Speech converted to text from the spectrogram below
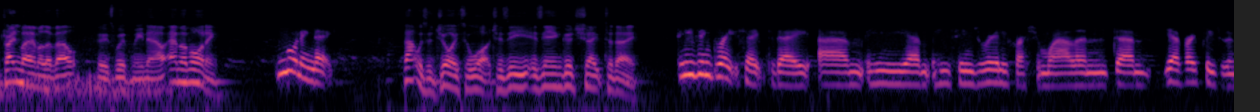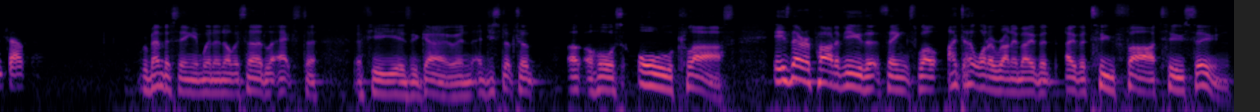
Trained by Emma Lavelle, who's with me now. Emma, morning. Morning, Nick. That was a joy to watch. Is he is he in good shape today? He's in great shape today. Um, he um, he seems really fresh and well, and um, yeah, very pleased with himself. Remember seeing him win a novice hurdle at Exeter a few years ago, and, and just looked a, a, horse all class. Is there a part of you that thinks, well, I don't want to run him over over too far too soon?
